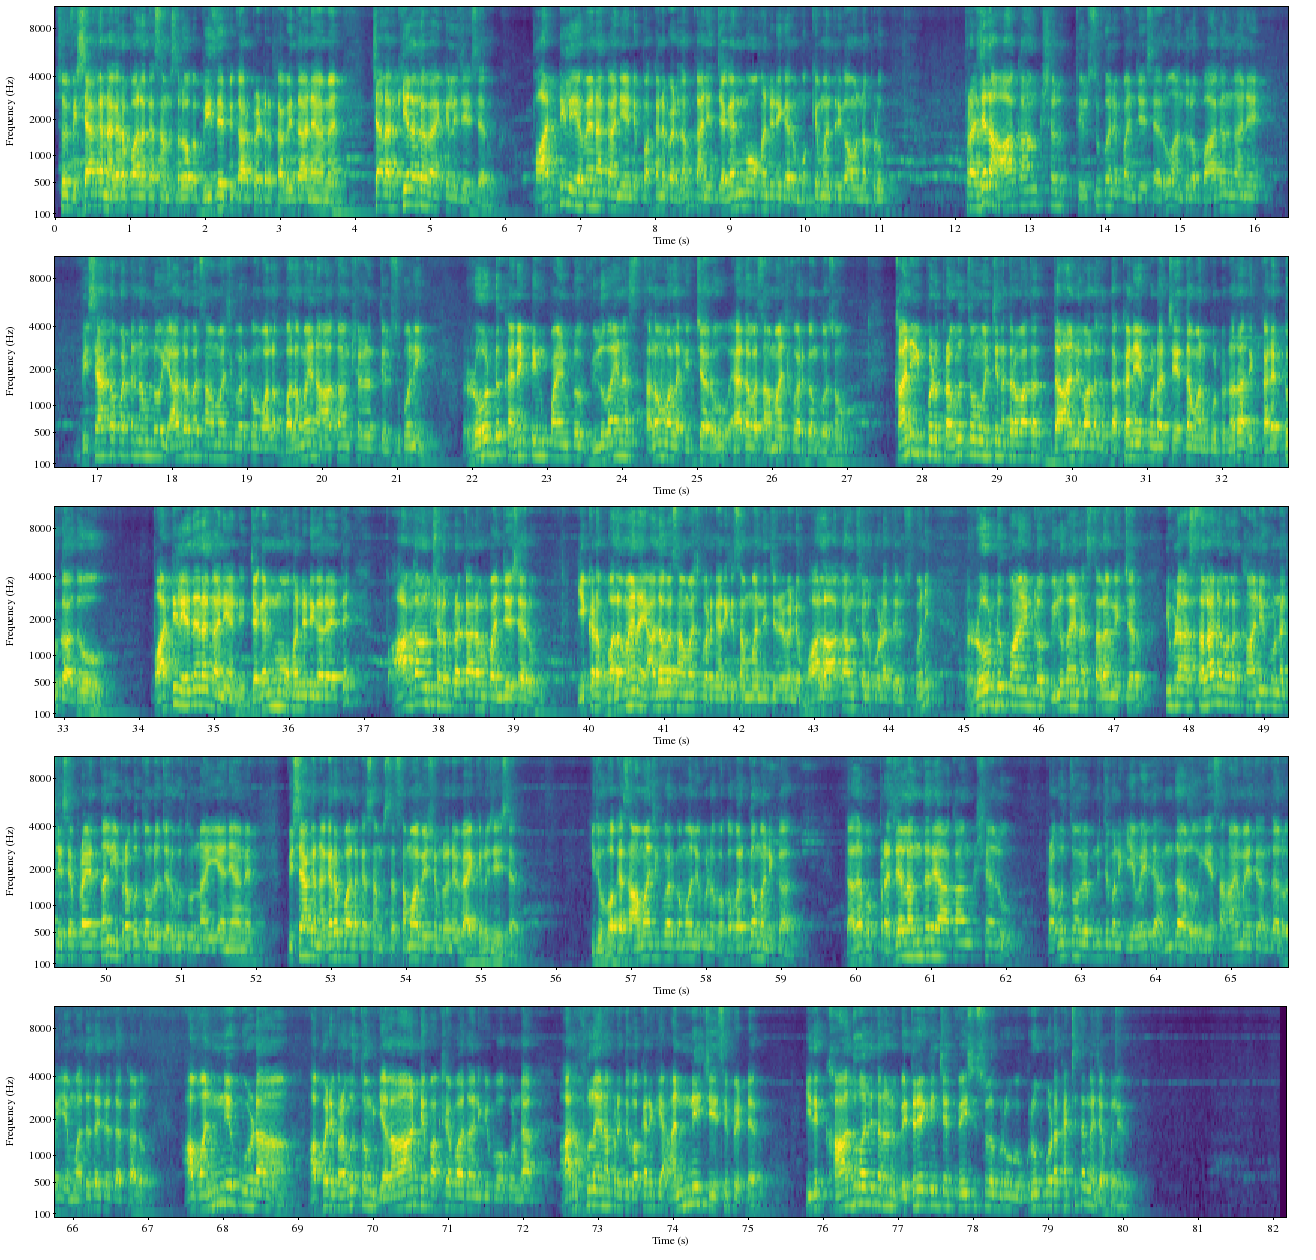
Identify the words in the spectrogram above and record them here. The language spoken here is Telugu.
సో విశాఖ నగరపాలక సంస్థలో ఒక బీజేపీ కార్పొరేటర్ కవిత అనే ఆమె చాలా కీలక వ్యాఖ్యలు చేశారు. పార్టీలు ఏవైనా కానివ్వండి పక్కన పెడదాం. కానీ జగన్మోహన్ రెడ్డి గారు ముఖ్యమంత్రిగా ఉన్నప్పుడు ప్రజల ఆకాంక్షలు తెలుసుకొని పనిచేశారు. అందులో భాగంగానే విశాఖపట్నంలో యాదవ సామాజిక వర్గం వాళ్ళ బలమైన ఆకాంక్షలను తెలుసుకొని రోడ్డు కనెక్టింగ్ పాయింట్లో విలువైన స్థలం వాళ్ళకి ఇచ్చారు యాదవ సామాజిక వర్గం కోసం. కానీ ఇప్పుడు ప్రభుత్వం వచ్చిన తర్వాత దాన్ని వాళ్ళకు దక్కనేయకుండా చేద్దాం అనుకుంటున్నారు. అది కరెక్ట్ కాదు. పార్టీలు ఏదైనా కానివ్వండి జగన్మోహన్ రెడ్డి గారు అయితే ఆకాంక్షల ప్రకారం పనిచేశారు. ఇక్కడ బలమైన యాదవ సామాజిక వర్గానికి సంబంధించినటువంటి వాళ్ళ ఆకాంక్షలు కూడా తెలుసుకొని రోడ్డు పాయింట్లో విలువైన స్థలం ఇచ్చారు. ఇప్పుడు ఆ స్థలాన్ని వాళ్ళకి కానివ్వకుండా చేసే ప్రయత్నాలు ఈ ప్రభుత్వంలో జరుగుతున్నాయి అని ఆమె విశాఖ నగరపాలక సంస్థ సమావేశంలోనే వ్యాఖ్యలు చేశారు. ఇది ఒక సామాజిక వర్గమో లేకుంటే ఒక వర్గం అని కాదు. దాదాపు ప్రజలందరి ఆకాంక్షలు ప్రభుత్వం వైపు నుంచి మనకి ఏవైతే అందాలో ఏ సహాయం అయితే అందాలో ఏ మద్దతు అయితే దక్కాలో అవన్నీ కూడా అప్పటి ప్రభుత్వం ఎలాంటి పక్షపాతానికి పోకుండా అర్హులైన ప్రతి ఒక్కరికి అన్నీ చేసి పెట్టారు. ఇది కాదు అని తనను వ్యతిరేకించే ద్వేషిస్తుల గ్రూప్ గ్రూప్ కూడా ఖచ్చితంగా చెప్పలేదు.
